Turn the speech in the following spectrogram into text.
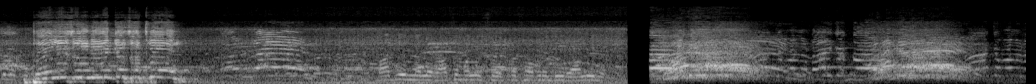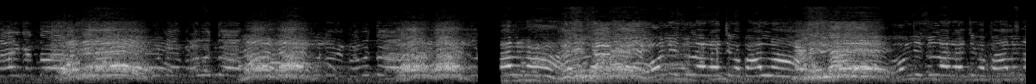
పోలీసులు నిరంక సత్వం మాజీ ఎమ్మెల్యే రాచమల్ల శివప్రసాద్ రెడ్డి ర్యాలీని పోలీసుల రాజ్య పాలన పోలీసుల రాజ్య పాలన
